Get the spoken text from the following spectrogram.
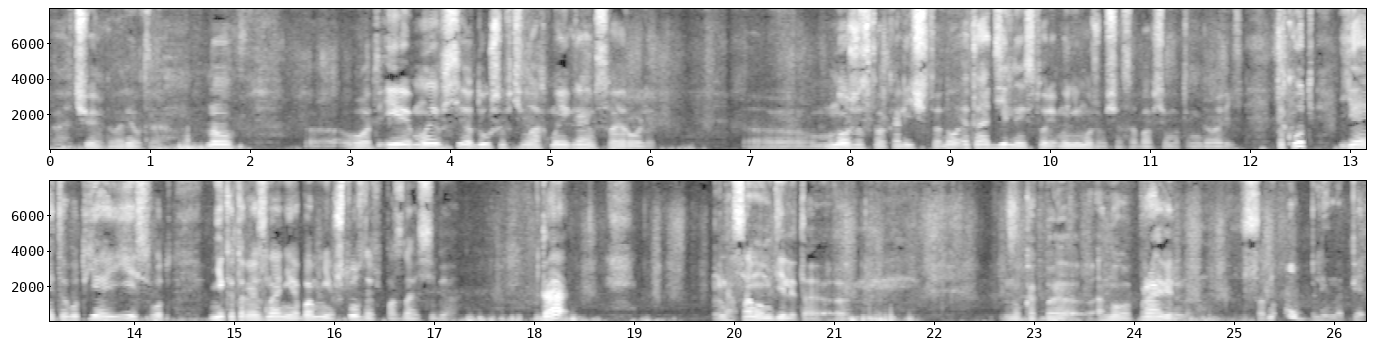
А что я говорил-то? Ну, вот. И мы все души в телах, мы играем свои роли. Множество, количество. Но это отдельная история. Мы не можем сейчас обо всем этом говорить. Так вот, я это вот я и есть. Вот некоторое знание обо мне. Что значит познай себя? Да, на самом деле-то, э, ну, как бы оно правильно. С одной... О, блин, опять,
